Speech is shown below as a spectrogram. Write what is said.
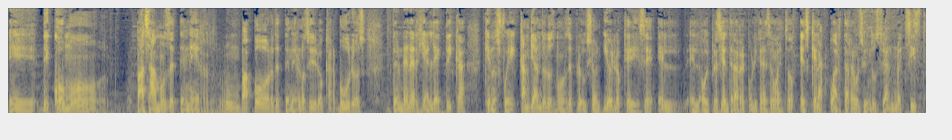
eh, de cómo pasamos de tener un vapor, de tener unos hidrocarburos, de tener una energía eléctrica que nos fue cambiando los modos de producción. Y hoy lo que dice el, el hoy presidente de la República en ese momento es que la cuarta revolución industrial no existe.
